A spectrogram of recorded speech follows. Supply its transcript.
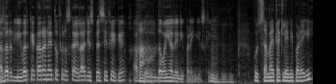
अगर लीवर के कारण है तो फिर उसका इलाज स्पेसिफिक है आपको हाँ। दवाइयाँ लेनी पड़ेंगी उसके लिए। हम्म, हम्म, हम्म। कुछ समय तक लेनी पड़ेगी?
